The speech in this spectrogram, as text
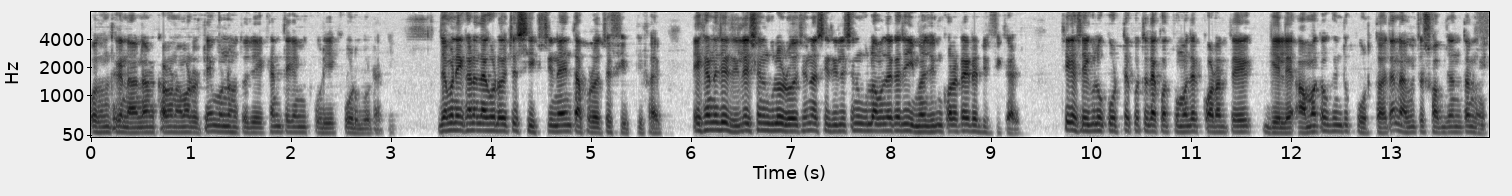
প্রথম থেকে না নেওয়ার কারণ আমার ওটাই মনে হতো যে এখান থেকে আমি করিয়ে করবোটা কি? যেমন এখানে দেখো রয়েছে সিক্সটি নাইন তারপর হচ্ছে ফিফটি ফাইভ এখানে যে রিলেশনগুলো রয়েছে না, সেই রিলেশনগুলো আমাদের কাছে ইমাজিন করাটা এটা ডিফিকাল্ট ঠিক আছে, এগুলো করতে করতে দেখো তোমাদের করাতে গেলে আমাকেও কিন্তু করতে হয়, তাই না? আমি তো সব জানতাম নই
